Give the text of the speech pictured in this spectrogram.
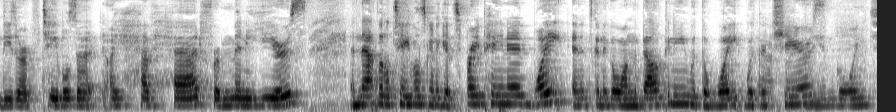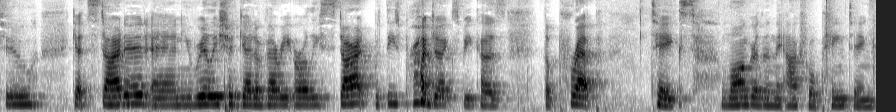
These are tables that I have had for many years. And that little table is gonna get spray painted white and it's gonna go on the balcony with the white wicker chairs. I am going to get started and you really should get a very early start with these projects because the prep takes longer than the actual painting.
